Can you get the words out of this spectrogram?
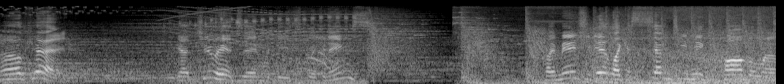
Okay. We got two hits in with these quickenings. If I manage to get like a 17 hit combo when I'm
